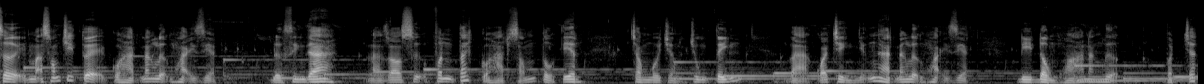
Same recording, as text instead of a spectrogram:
Sợi mã sóng trí tuệ của hạt năng lượng hoại diệt được sinh ra là do sự phân tách của hạt sóng tổ tiên trong môi trường trung tính và quá trình những hạt năng lượng hoại diệt đi đồng hóa năng lượng vật chất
